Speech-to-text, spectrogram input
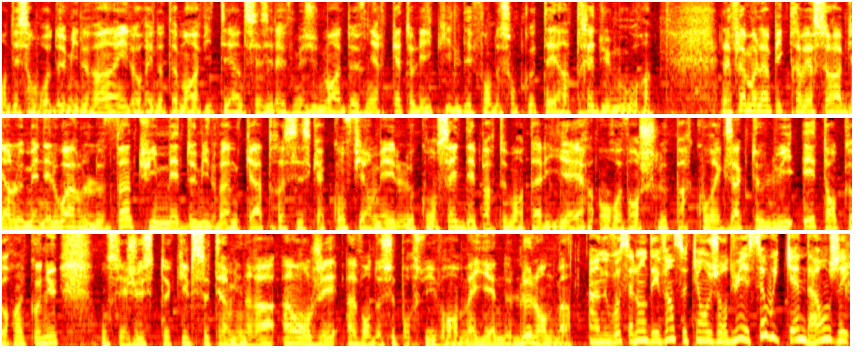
En décembre 2020, il aurait notamment invité un de ses élèves musulmans à devenir catholique. Il défend de son côté un trait d'humour. La flamme olympique traversera bien le Maine-et-Loire le 28 mai 2024. C'est ce qu'a confirmé le conseil départemental hier. En revanche, le parcours exact, lui, est encore inconnu. On sait juste qu'il se terminera à Angers avant de se poursuivre en Mayenne le lendemain. Un nouveau salon des vins se tient aujourd'hui et ce week-end à Angers.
